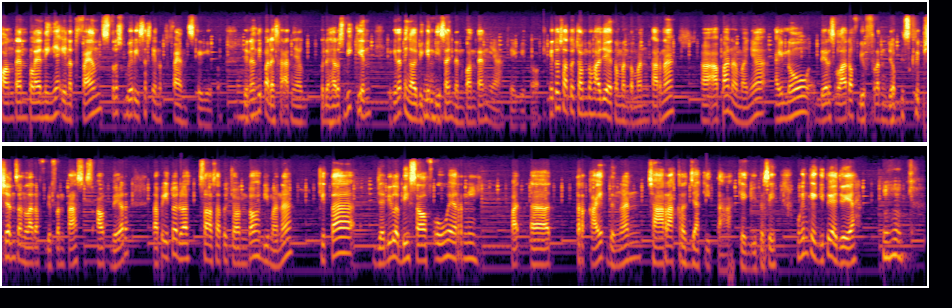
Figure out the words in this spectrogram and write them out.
konten planningnya in advance terus gue research in advance kayak gitu hmm. jadi nanti pada saatnya udah harus bikin ya kita tinggal bikin hmm. desain dan kontennya kayak gitu itu satu contoh aja ya teman-teman karena uh, apa namanya I know there's a lot of different job descriptions and a lot of different tasks out there tapi itu adalah salah satu contoh di mana kita jadi lebih self aware nih uh, terkait dengan cara kerja kita kayak gitu sih mungkin kayak gitu ya Jo ya mm -hmm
